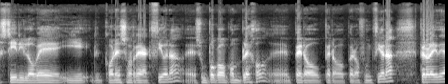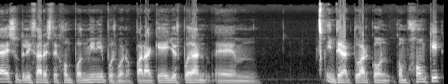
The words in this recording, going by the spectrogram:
Siri lo ve y con eso reacciona. Es un poco complejo, eh, pero, pero, pero funciona. Pero la idea es utilizar este HomePod Mini, pues bueno, para que ellos puedan em, interactuar con, con, HomeKit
